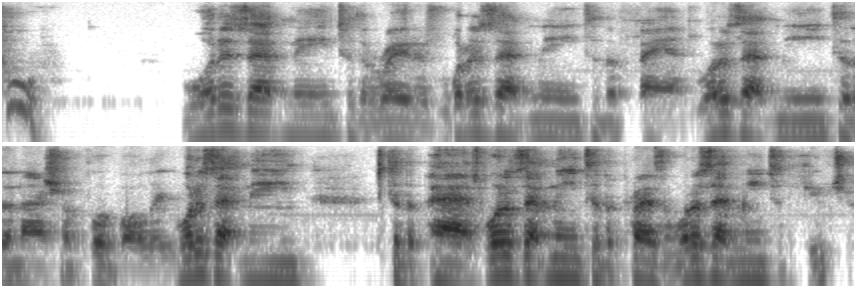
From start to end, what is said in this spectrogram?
Whew what does that mean to the Raiders? What does that mean to the fans? What does that mean to the National Football League? What does that mean to the past? What does that mean to the present? What does that mean to the future?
